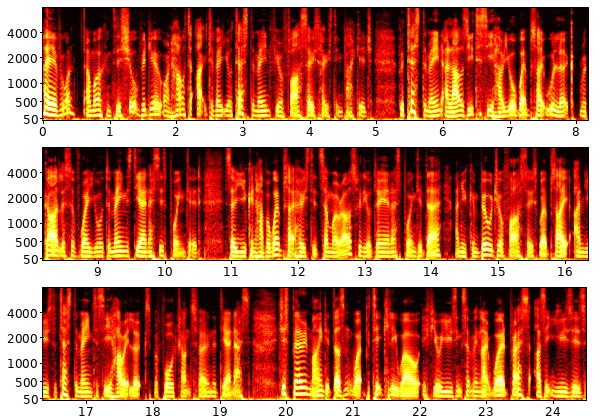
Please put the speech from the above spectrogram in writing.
Hi everyone and welcome to this short video on how to activate your test domain for your Fasthost hosting package. The test domain allows you to see how your website will look regardless of where your domain's DNS is pointed. So you can have a website hosted somewhere else with your DNS pointed there and you can build your Fasthost website and use the test domain to see how it looks before transferring the DNS. Just bear in mind it doesn't work particularly well if you're using something like WordPress as it uses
